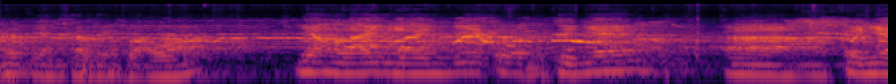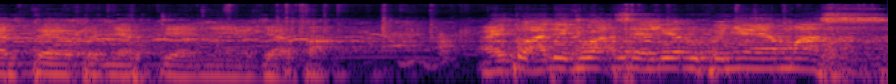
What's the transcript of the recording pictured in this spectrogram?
adat yang kami bawa. Yang lain-lainnya itu artinya uh, penyerta penyertanya aja pak. Nah, itu ada juga saya lihat rupanya yang mas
